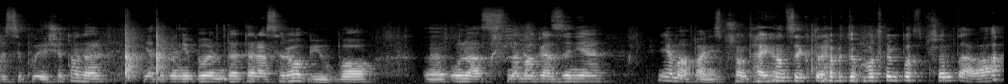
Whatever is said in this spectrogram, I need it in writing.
wysypuje się toner. Ja tego nie będę teraz robił, bo y, u nas na magazynie nie ma pani sprzątającej, która by to potem posprzątała,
